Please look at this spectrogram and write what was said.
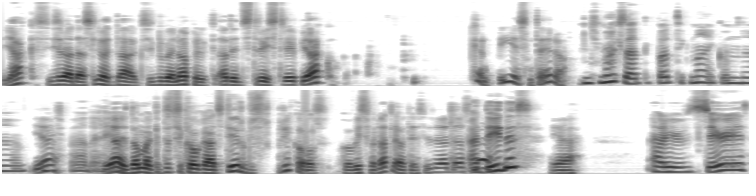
jakas izrādās ļoti dārgas. Es gribēju nopirkt Adidas 3 stripu jaku. Gan 50 eiro. Viņš maksā tikpat, cik Nike un uh, Jā. vispārējais. Jā, es domāju, ka tas ir kaut kāds tirgus prikols, ko viss var atļauties. Izrādās. Adidas? Jā. Are you serious?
